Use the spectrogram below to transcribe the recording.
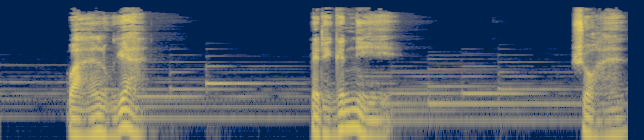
“晚安龙院”，每天跟你说晚安。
